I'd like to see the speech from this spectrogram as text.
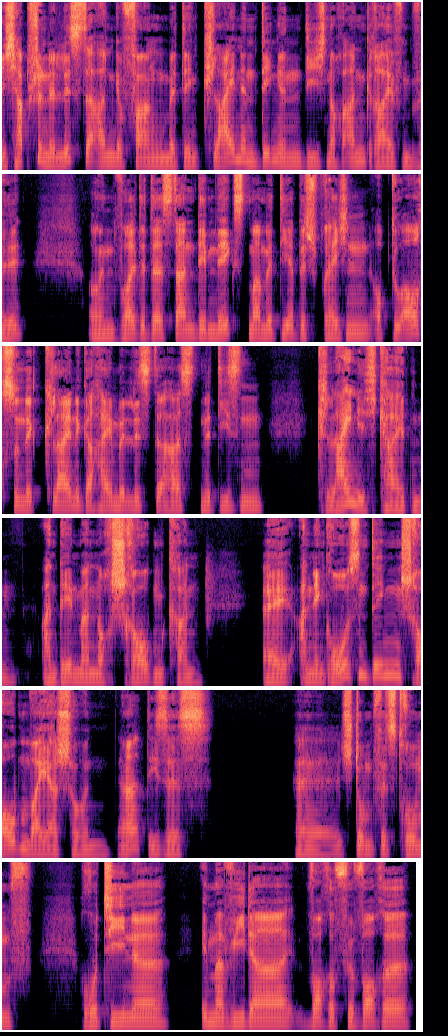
Ich habe schon eine Liste angefangen mit den kleinen Dingen, die ich noch angreifen will und wollte das dann demnächst mal mit dir besprechen, ob du auch so eine kleine geheime Liste hast mit diesen Kleinigkeiten, an denen man noch schrauben kann. Ey, an den großen Dingen schrauben wir ja schon, ja, dieses äh, stumpfes Trumpf, Routine, immer wieder, Woche für Woche,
